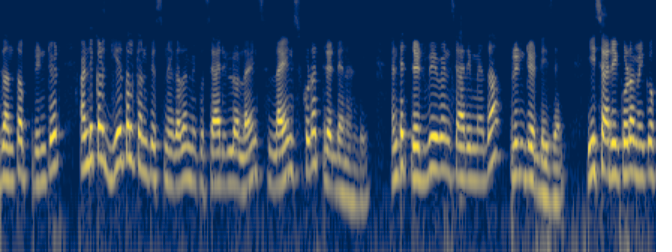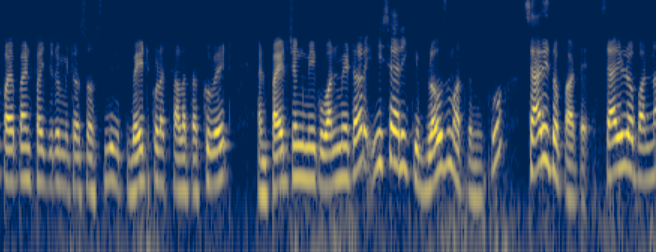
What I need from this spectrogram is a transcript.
ఇదంతా ప్రింటెడ్. అండ్ ఇక్కడ గీతలు కనిపిస్తున్నాయి కదా మీకు శారీలో లైన్స్. లైన్స్ కూడా థ్రెడ్డేనండి. అంటే థ్రెడ్ వీవెన్ శారీ మీద ప్రింటెడ్ డిజైన్. ఈ శారీ కూడా మీకు five point five zero metres వస్తుంది. విత్ వెయిట్ కూడా చాలా తక్కువ వెయిట్. అండ్ పైట్ చెంగు మీకు వన్ మీటర్. ఈ శారీకి బ్లౌజ్ మాత్రం మీకు శారీతో పాటే. శారీలో పడిన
